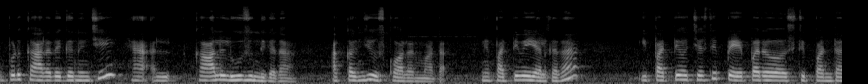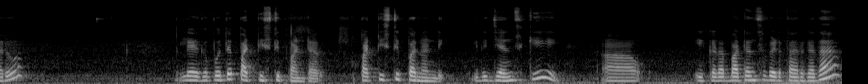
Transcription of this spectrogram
ఇప్పుడు కాళ్ళ దగ్గర నుంచి హ్యా- కాలు లూజ్ ఉంది కదా అక్కడి నుంచి చూసుకోవాలన్నమాట. నేను పట్టి వేయాలి కదా ఈ పట్టి వచ్చేసి పేపర్ స్టిప్ అంటారు లేకపోతే పట్టి స్టిప్ అంటారు. పట్టి స్టిప్ అనండి. ఇది జెంట్స్కి ఇక్కడ బటన్స్ పెడతారు కదా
